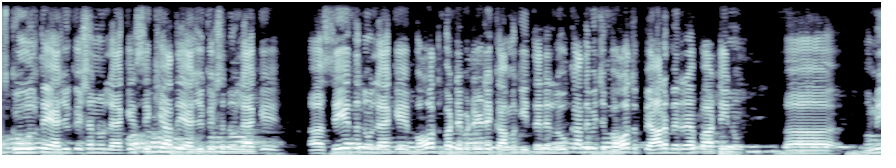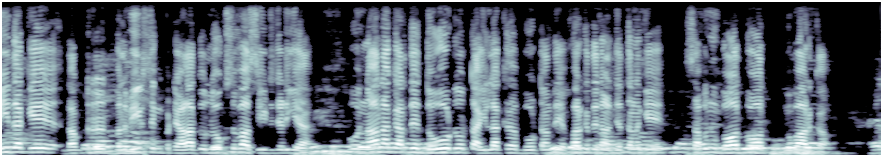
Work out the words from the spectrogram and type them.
ਸਕੂਲ ਤੇ ਐਜੂਕੇਸ਼ਨ ਨੂੰ ਲੈ ਕੇ, ਸਿੱਖਿਆ ਤੇ ਐਜੂਕੇਸ਼ਨ ਨੂੰ ਲੈ ਕੇ ਸਿਹਤ ਨੂੰ ਲੈ ਕੇ ਬਹੁਤ ਵੱਡੇ ਵੱਡੇ ਜਿਹੜੇ ਕੰਮ ਕੀਤੇ ਨੇ, ਲੋਕਾਂ ਦੇ ਵਿੱਚ ਬਹੁਤ ਪਿਆਰ ਮਿਲ ਰਿਹਾ ਪਾਰਟੀ ਨੂੰ। ਉਮੀਦ ਹੈ ਕਿ ਡਾਕਟਰ ਬਲਵੀਰ ਸਿੰਘ ਪਟਿਆਲਾ ਤੋਂ ਲੋਕ ਸਭਾ ਸੀਟ ਜਿਹੜੀ ਹੈ, ਉਹ ਨਾ ਨਾ ਕਰਦੇ 2 ਤੋਂ 2.5 ਲੱਖ ਵੋਟਾਂ ਦੇ ਫ਼ਰਕ ਦੇ ਨਾਲ ਜਿੱਤਣਗੇ। ਸਭ ਨੂੰ ਬਹੁਤ ਬਹੁਤ ਮੁਬਾਰਕਾਂ। ਹੈ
